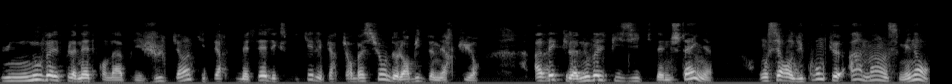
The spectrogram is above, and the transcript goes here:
une nouvelle planète qu'on a appelée Vulcain, qui permettait d'expliquer les perturbations de l'orbite de Mercure. Avec la nouvelle physique d'Einstein, on s'est rendu compte que ah mince, mais non,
